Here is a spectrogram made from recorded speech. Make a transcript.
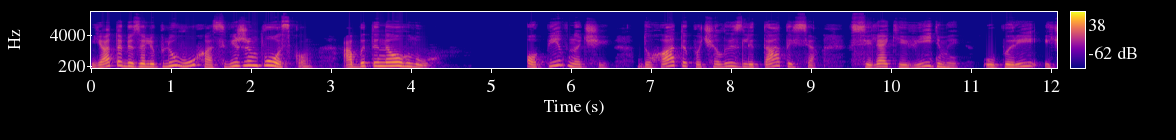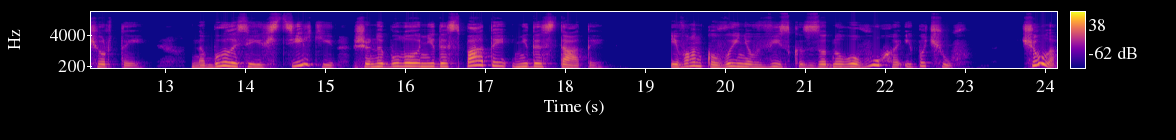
Я тобі залюплю вуха свіжим воском, аби ти не оглух. Опівночі до хати почали злітатися всілякі відьми, упирі і чорти. Набилося їх стільки, що не було ніде спати, ніде стати. Іванко вийняв віск з одного вуха і почув. Чула,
